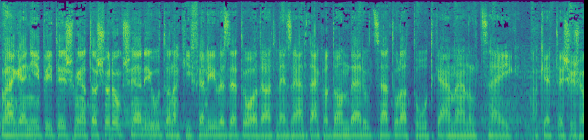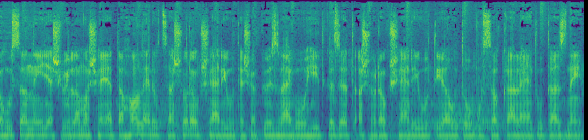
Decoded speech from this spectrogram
Vágányépítés miatt a Soroksári úton a kifelé vezető oldalt lezárták a Dandár utcától a Tóth Kálmán utcáig. A 2 és a 24-es villamos helyett a Haller utca, Soroksári út és a Közvágó híd között a Soroksári úti autóbuszokkal lehet utazni.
